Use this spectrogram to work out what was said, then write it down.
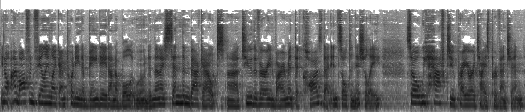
you know, I'm often feeling like I'm putting a band aid on a bullet wound, and then I send them back out uh, to the very environment that caused that insult initially. So we have to prioritize prevention.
